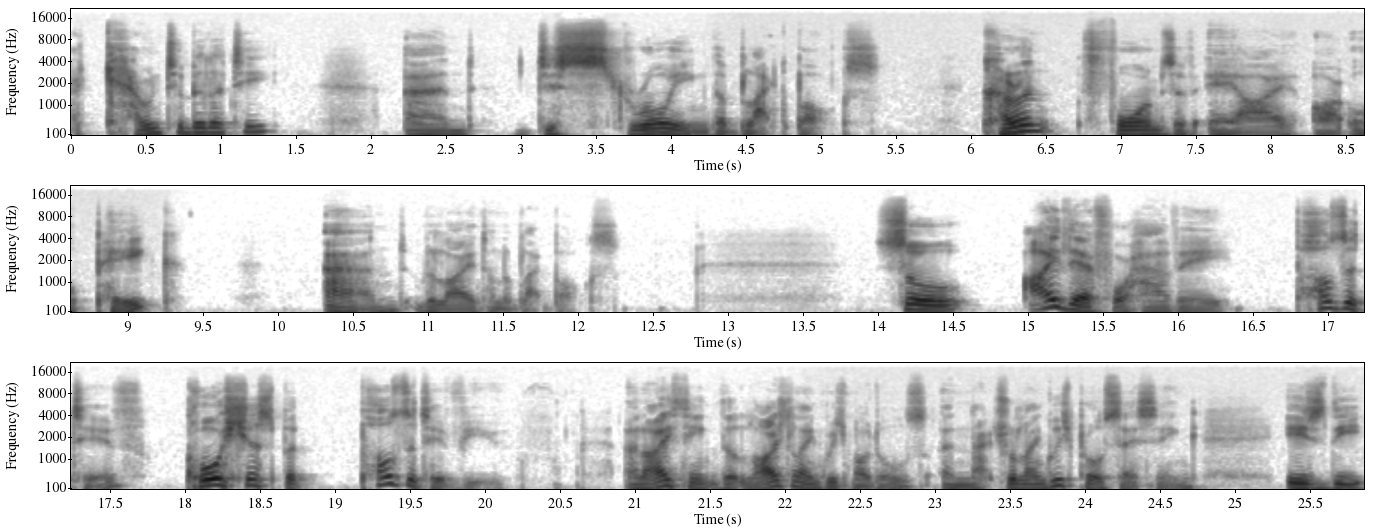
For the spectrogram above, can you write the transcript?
accountability, and destroying the black box. Current forms of AI are opaque, and reliant on the black box. So I therefore have a positive, cautious but positive view. And I think that large language models and natural language processing is the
